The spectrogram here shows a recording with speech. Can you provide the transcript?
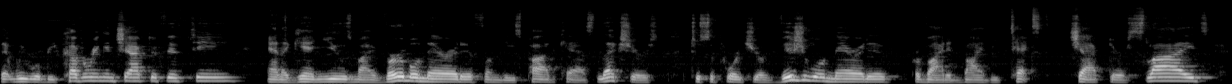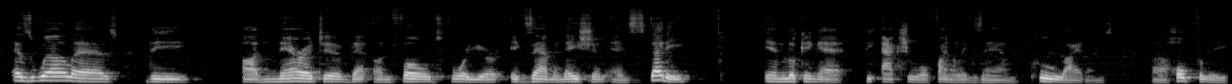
that we will be covering in chapter 15. And again, use my verbal narrative from these podcast lectures to support your visual narrative provided by the text chapter slides, as well as the uh, narrative that unfolds for your examination and study in looking at the actual final exam pool items. Uh, hopefully,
